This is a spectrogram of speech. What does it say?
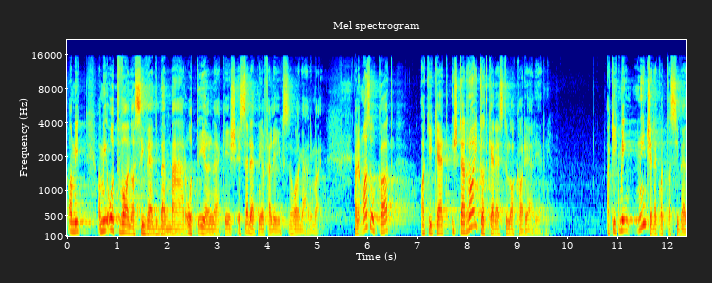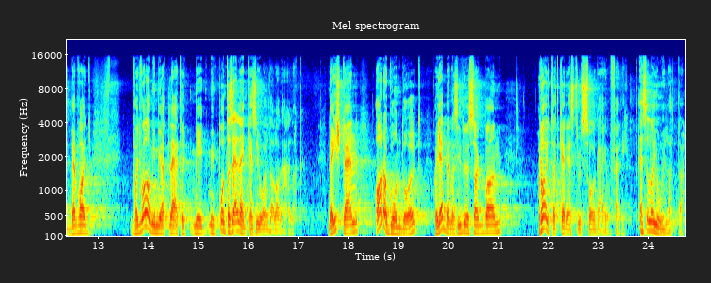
amit, ami ott van a szívedben már, ott élnek, és, és szeretnél feléjük szolgálni majd. Hanem azokat, akiket Isten rajtad keresztül akarja elérni. Akik még nincsenek ott a szívedben, vagy, vagy valami miatt lehet, hogy még, még pont az ellenkező oldalon állnak. De Isten arra gondolt, hogy ebben az időszakban rajtad keresztül szolgáljon felé. Ezzel a jó illattal.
